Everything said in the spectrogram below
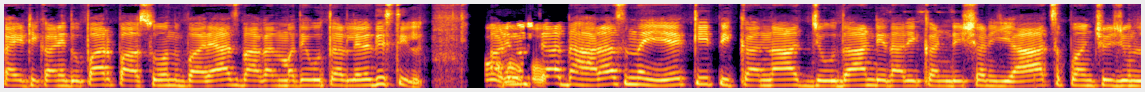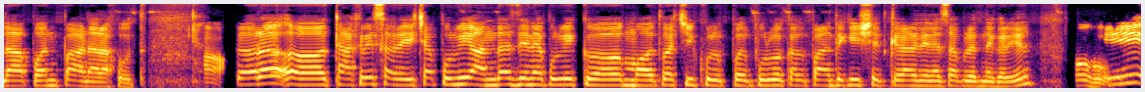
काही ठिकाणी दुपारपासून बऱ्याच भागांमध्ये उतरलेल्या दिसतील. आणि हो, हो. नुसत्या धाराच नाहीये की पिकांना जीवदान देणारी कंडिशन याच पंचवीस जूनला आपण पाहणार आहोत हा. तर ठाकरे सर याच्यापूर्वी अंदाज देण्यापूर्वी एक महत्वाची कुल- पूर्वकल्पना देखील शेतकऱ्यांना देण्याचा प्रयत्न करेल हो हो की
